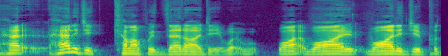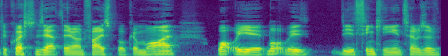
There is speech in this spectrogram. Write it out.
how how did you come up with that idea? Why why why did you put the questions out there on Facebook, and why what were you what were you thinking in terms of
